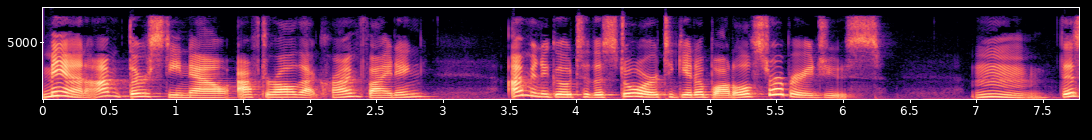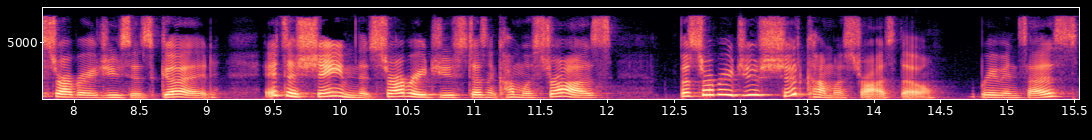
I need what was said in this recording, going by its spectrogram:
Man, I'm thirsty now after all that crime fighting. I'm gonna go to the store to get a bottle of strawberry juice. Mmm, this strawberry juice is good. It's a shame that strawberry juice doesn't come with straws. But strawberry juice should come with straws, though, Raven says.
